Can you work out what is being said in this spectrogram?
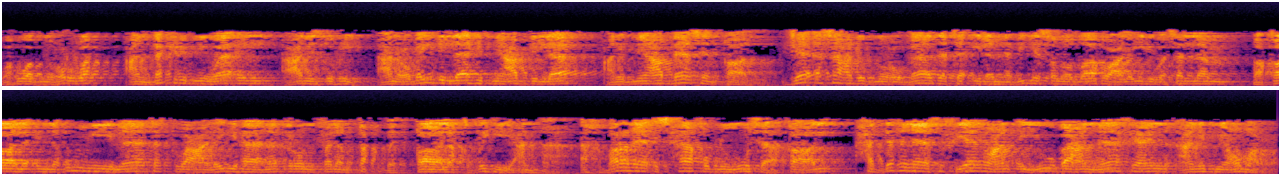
وهو ابن عروة عن بكر بن وائل عن الزهري عن عبيد الله بن عبد الله عن ابن عباس قال جاء سعد بن عبادة إلى النبي صلى الله عليه وسلم فقال إن أمي ماتت وعليها نذر فلم تقضه. قال اقضه عنها. أخبرنا إسحاق بن موسى قال حدثنا سفيان عن أيوب عن نافع عن ابن عمر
